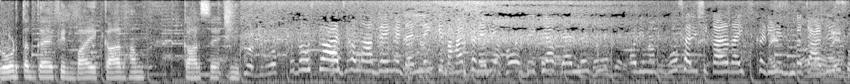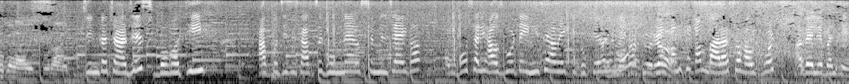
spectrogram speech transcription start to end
रोड तक गए फिर बाय कार हम कार से निकले तो दोस्तों आज हम आ गए हैं डल लेक के बाहर खड़े हैं। देखिए आप डल लेक है और यहाँ पे बहुत सारी शिकारा राइड्स खड़ी है जिनका चार्जेस जिनका चार्जेस बहुत ही आपको जिस हिसाब से घूमना है उससे मिल जाएगा। और ये बहुत सारी हाउस बोट है इन्हीं से हम एक रुके हुए हैं। कम से कम 1200 हाउस बोट अवेलेबल है।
